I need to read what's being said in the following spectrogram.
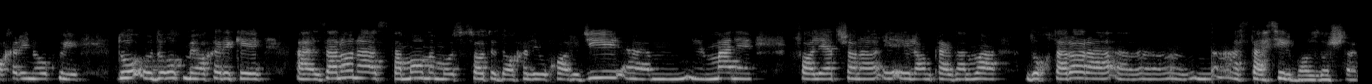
آخرین حکم دو, دو حکم آخری که زنان از تمام مؤسسات داخلی و خارجی من فعالیتشان اعلام کردن و دخترها را از تحصیل باز داشتن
